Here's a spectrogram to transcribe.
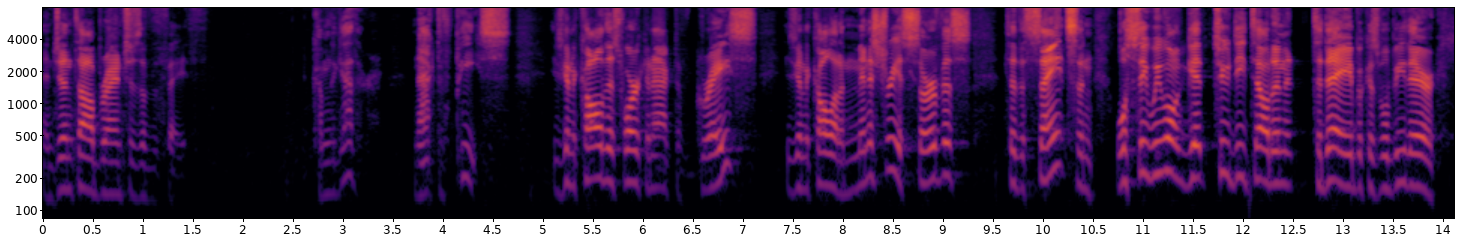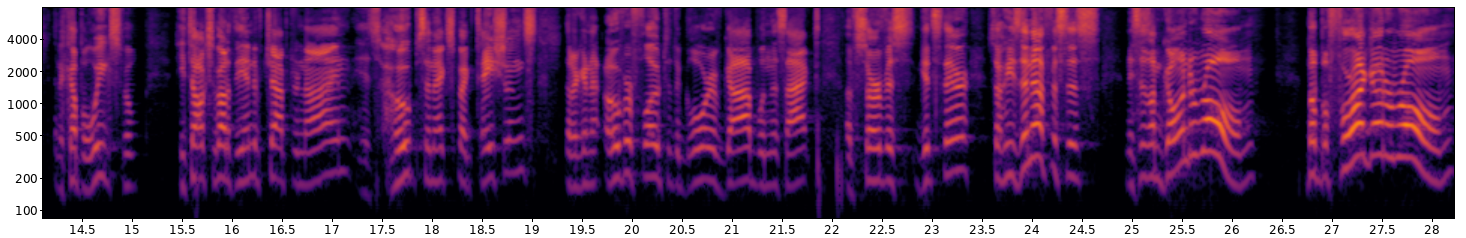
and Gentile branches of the faith? Come together, an act of peace. He's going to call this work an act of grace. He's going to call it a ministry, a service to the saints. And we'll see, we won't get too detailed in it today because we'll be there in a couple weeks. But he talks about at the end of chapter 9 his hopes and expectations that are going to overflow to the glory of God when this act of service gets there. So he's in Ephesus and he says, I'm going to Rome, but before I go to Rome,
